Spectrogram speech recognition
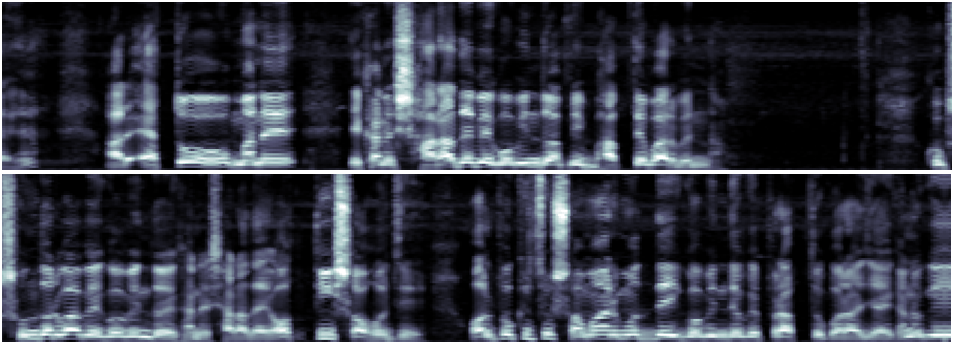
যায় হ্যাঁ? আর এত মানে এখানে সারা দেবে গোবিন্দ আপনি ভাবতে পারবেন না। খুব সুন্দরভাবে গোবিন্দ এখানে সাড়া দেয় অতি সহজে। অল্প কিছু সময়ের মধ্যেই গোবিন্দকে প্রাপ্ত করা যায়। কেন কি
